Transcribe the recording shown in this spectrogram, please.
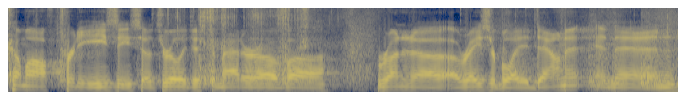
come off pretty easy. So it's really just a matter of uh, running a, a, razor blade down it and then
